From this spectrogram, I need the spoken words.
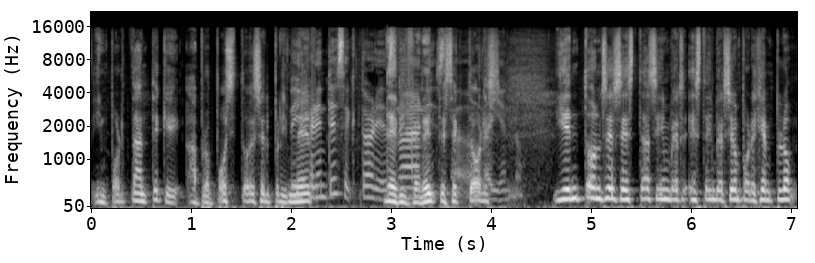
importante que a propósito es el primer de diferentes sectores de diferentes sectores y entonces esta, esta inversión, por ejemplo,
